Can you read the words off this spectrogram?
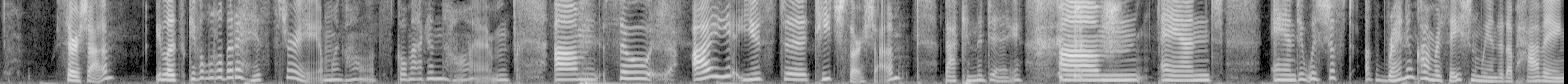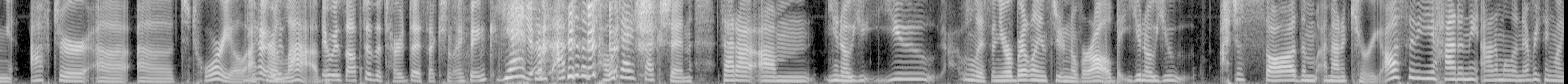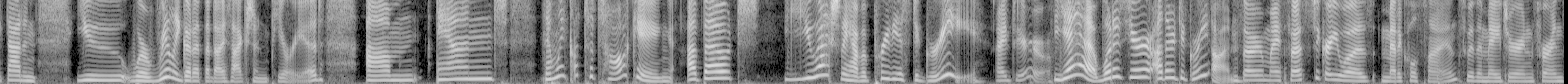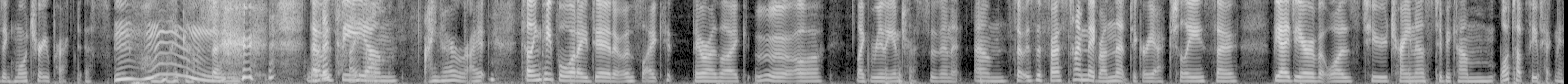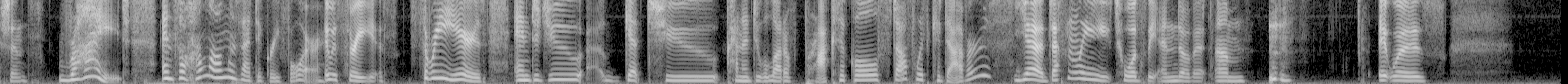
Saoirse, let's give a little bit of history. Oh my God, let's go back in time. Um, so I used to teach Saoirse back in the day, um, and. And it was just a random conversation we ended up having after uh, a tutorial, Yeah, after it a lab. It was after the toad dissection, I think. Yes, Yeah. it was after the toe dissection that I, um, you know, you, you listen. You're a brilliant student overall, but you know, you. I just saw the amount of curiosity you had in the animal and everything like that, and you were really good at the dissection period. Um, and then we got to talking about you actually have a previous degree. I do. Yeah, what is your other degree on? So my first degree was medical science with a major in forensic mortuary practice. Mm-hmm. Oh my gosh. So that was the um I know, right? Telling people what I did, it was like they were like, ooh, or like really interested in it. Um so it was the first time they'd run that degree actually. So the idea of it was to train us to become autopsy technicians. right. And so, how long was that degree for? It was three years. three years and did you uh, get to kind of do a lot of practical stuff with cadavers Yeah, definitely towards the end of it. Um it was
